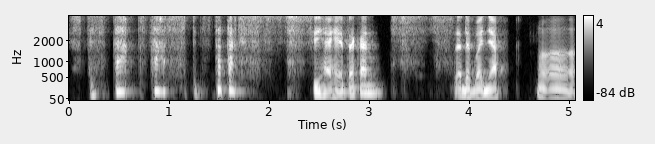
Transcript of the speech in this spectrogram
Stak, stak, stak, si hi-hatnya kan ada banyak Heeh,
